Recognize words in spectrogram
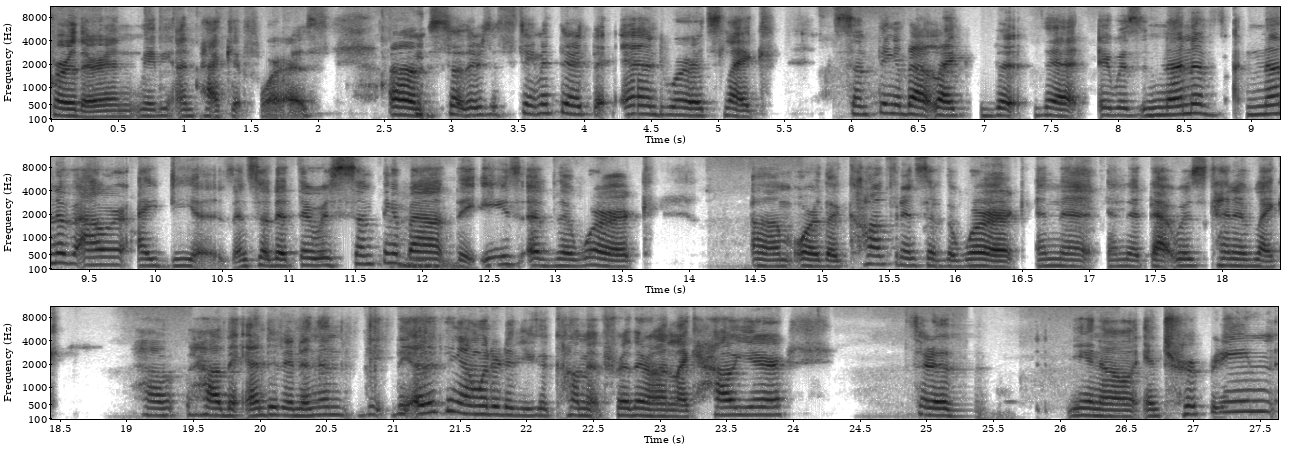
further and maybe unpack it for us. Um, so there's a statement there at the end where it's like something about like the that it was none of none of our ideas, and so that there was something about mm. the ease of the work um, or the confidence of the work, and that and that that was kind of like how how they ended it. And then the, the other thing i wondered if you could comment further on like how you're sort of you know interpreting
